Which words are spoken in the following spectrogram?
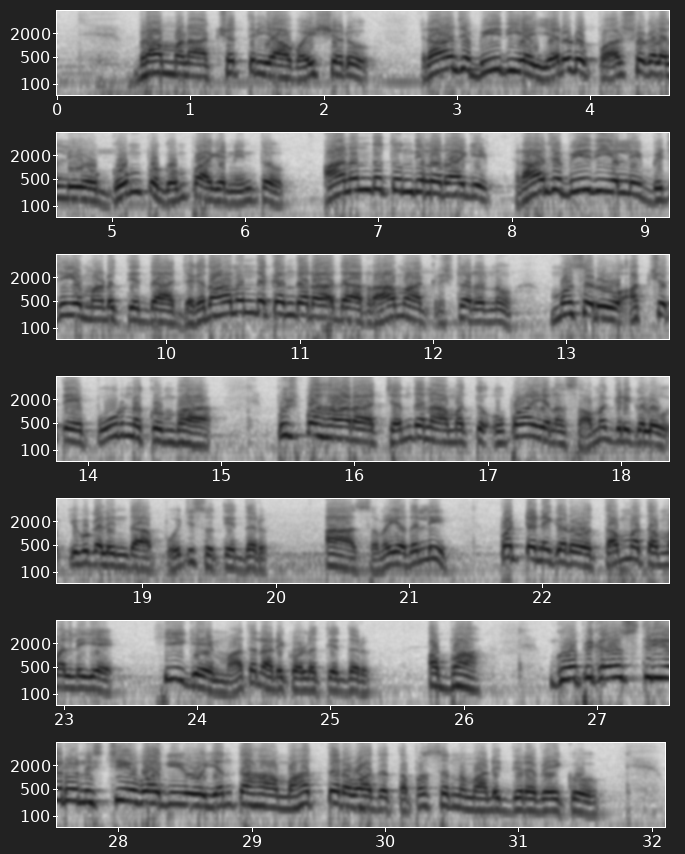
ಬ್ರಾಹ್ಮಣ, ಕ್ಷತ್ರಿಯ, ವೈಶ್ಯರು, ರಾಜಬೀದಿಯ ಎರಡು ಪಾರ್ಶ್ವಗಳಲ್ಲಿಯೂ ಗುಂಪು ಗುಂಪಾಗಿ ನಿಂತು ಆನಂದ ತುಂದಿಲರಾಗಿ ರಾಜಬೀದಿಯಲ್ಲಿ ವಿಜಯ ಮಾಡುತ್ತಿದ್ದ ಜಗದಾನಂದ ಕಂದರಾದ ರಾಮ ಕೃಷ್ಣರನ್ನು ಮೊಸರು, ಅಕ್ಷತೆ, ಪೂರ್ಣಕುಂಭ ಪುಷ್ಪಹಾರ, ಚಂದನ ಮತ್ತು ಉಪಾಯನ ಸಾಮಗ್ರಿಗಳು ಇವುಗಳಿಂದ ಪೂಜಿಸುತ್ತಿದ್ದರು. ಆ ಸಮಯದಲ್ಲಿ ಪಟ್ಟಣಿಗರು ತಮ್ಮ ತಮ್ಮಲ್ಲಿಯೇ ಹೀಗೆ ಮಾತನಾಡಿಕೊಳ್ಳುತ್ತಿದ್ದರು. ಅಬ್ಬಾ, ಗೋಪಿಕಾ, ಸ್ತ್ರೀಯರು ನಿಶ್ಚಯವಾಗಿಯೂ ಎಂತಹ ಮಹತ್ತರವಾದ ತಪಸ್ಸನ್ನು ಮಾಡಿದ್ದಿರಬೇಕು.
